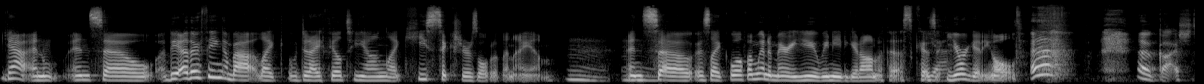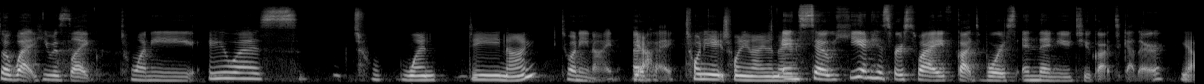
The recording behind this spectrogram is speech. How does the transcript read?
yeah, and and so the other thing about like, did I feel too young? Like he's six years older than I am, mm, and mm. so it was like, well, if I'm going to marry you, we need to get on with this because Yeah. you're getting old. Oh gosh. So what? He was like 20, he was 29. 29. Yeah, Okay. 28, 29 in there. And so he and his first wife got divorced, and then you two got together. yeah,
